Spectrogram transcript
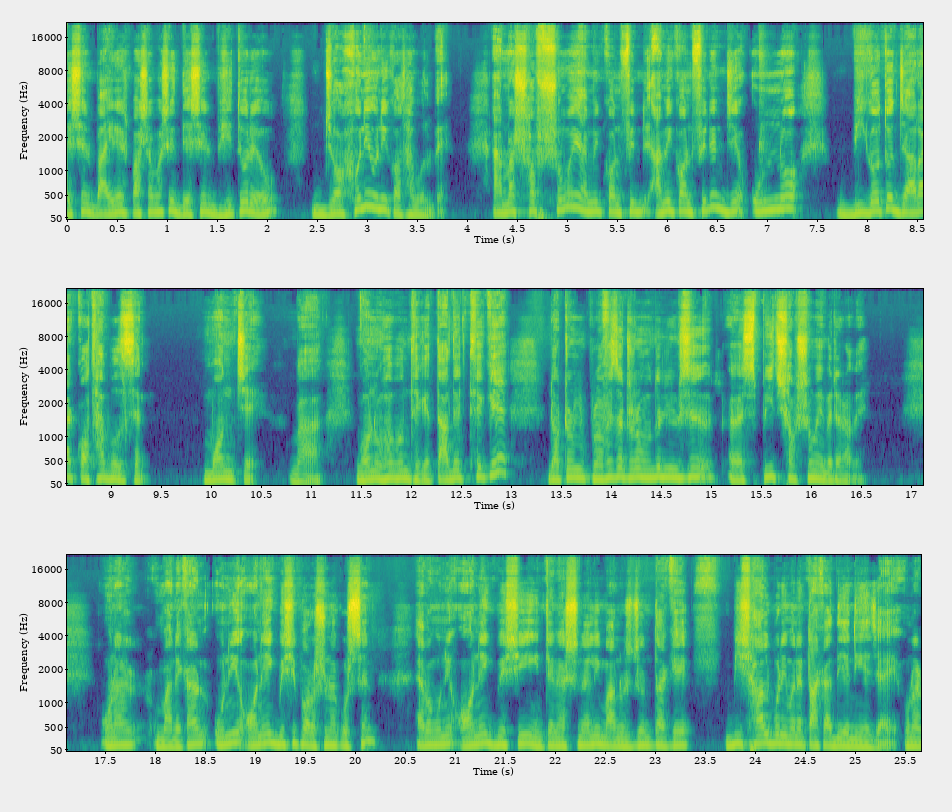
দেশের বাইরের, পাশাপাশি দেশের ভিতরেও যখনই উনি কথা বলবে আমরা সবসময় আমি কনফিডেন্ট আমি কনফিডেন্ট যে অন্য বিগত যারা কথা বলছেন মঞ্চে বা গণভবন থেকে, তাদের থেকে ডক্টর প্রফেসর ডক্টর মোহাম্মদ ইউনুসের স্পিচ সবসময় বেটার হবে। ওনার মানে কারণ উনি অনেক বেশি পড়াশোনা করছেন এবং উনি অনেক বেশি ইন্টারন্যাশনালি মানুষজন তাকে বিশাল পরিমাণে টাকা দিয়ে নিয়ে যায় ওনার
